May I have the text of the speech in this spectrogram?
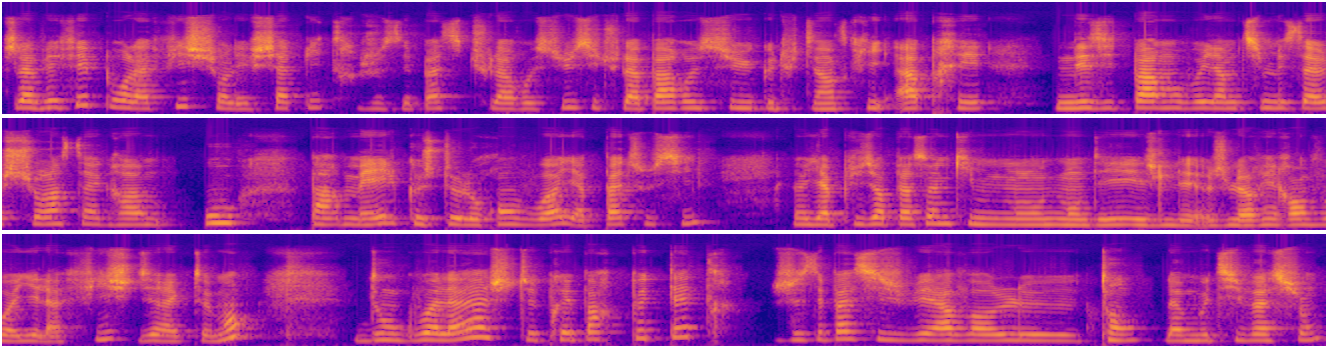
Je l'avais fait pour la fiche sur les chapitres. Je sais pas si tu l'as reçu. Si tu l'as pas reçu, que tu t'es inscrit après, n'hésite pas à m'envoyer un petit message sur Instagram ou par mail, que je te le renvoie, il n'y a pas de souci. Euh, il y a plusieurs personnes qui m'ont demandé et je leur ai renvoyé la fiche directement. Donc voilà, je te prépare peut-être je sais pas si je vais avoir le temps, la motivation.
